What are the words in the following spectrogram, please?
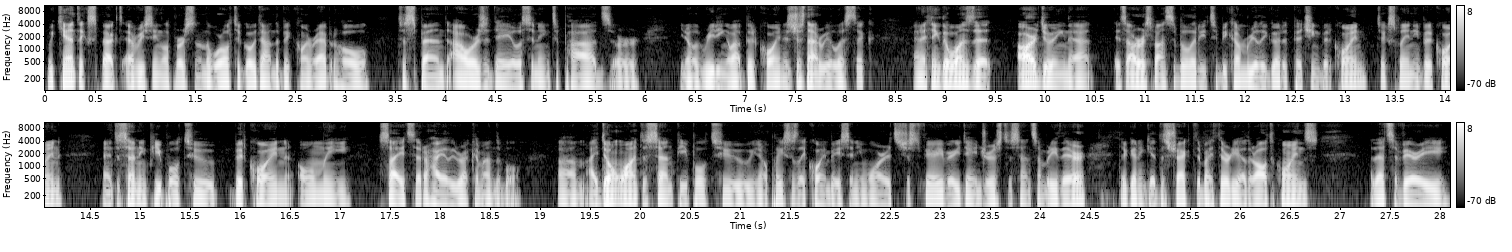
we can't expect every single person in the world to go down the Bitcoin rabbit hole to spend hours a day listening to pods or you know reading about Bitcoin. It's just not realistic. And I think the ones that are doing that, it's our responsibility to become really good at pitching Bitcoin, to explaining Bitcoin, and to sending people to Bitcoin only sites that are highly recommendable. Um, I don't want to send people to you know places like Coinbase anymore. It's just very very dangerous to send somebody there. They're going to get distracted by 30 other altcoins. That's a very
